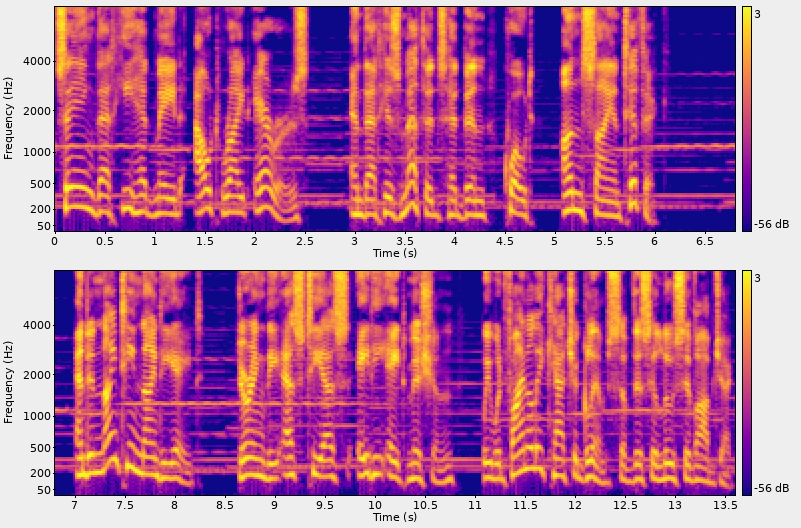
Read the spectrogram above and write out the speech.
saying that he had made outright errors and that his methods had been, quote, unscientific. And in 1998, during the STS-88 mission, we would finally catch a glimpse of this elusive object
